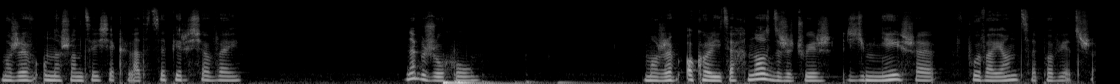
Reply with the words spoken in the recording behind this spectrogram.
Może w unoszącej się klatce piersiowej, na brzuchu, może w okolicach nozdrzy czujesz zimniejsze, wpływające powietrze.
